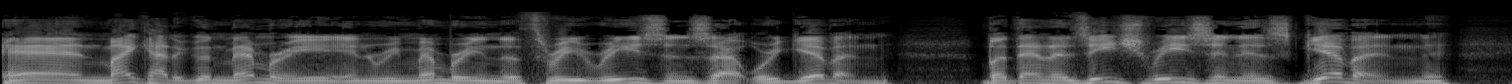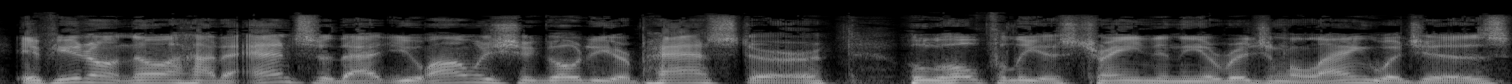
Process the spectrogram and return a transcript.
And Mike had a good memory in remembering the three reasons that were given. But then, as each reason is given, if you don't know how to answer that, you always should go to your pastor, who hopefully is trained in the original languages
